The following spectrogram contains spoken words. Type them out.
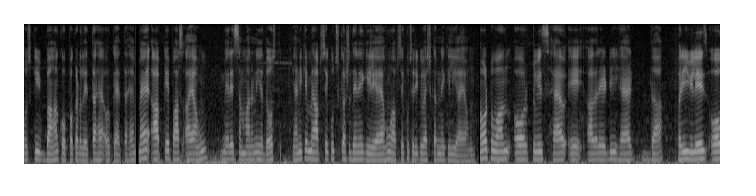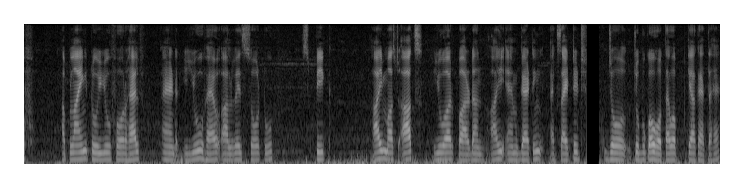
उसकी बाह को पकड़ लेता है और कहता है, मैं आपके पास आया हूँ मेरे सम्माननीय दोस्त, यानी कि मैं आपसे कुछ कष्ट देने के लिए आया हूँ, आपसे कुछ रिक्वेस्ट करने के लिए आया हूँ। Not one or twice have a already had the privilege of applying to you for help and you have always so to speak I must ask your pardon I am getting excited जो चुबको होता है, वो क्या कहता है?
